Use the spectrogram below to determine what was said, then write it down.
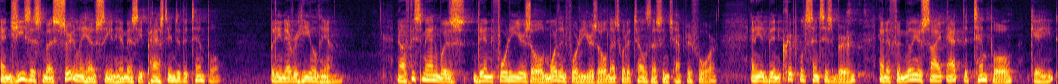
And Jesus must certainly have seen him as he passed into the temple, but he never healed him. Now, if this man was then 40 years old, more than 40 years old, that's what it tells us in chapter 4, and he had been crippled since his birth, and a familiar sight at the temple gate,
